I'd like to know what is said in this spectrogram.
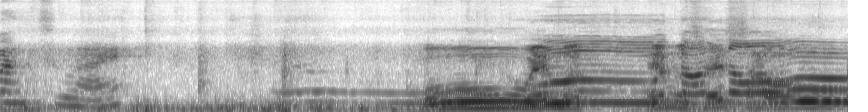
มันสวย Ooh, em một em một No, thấy no. sau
